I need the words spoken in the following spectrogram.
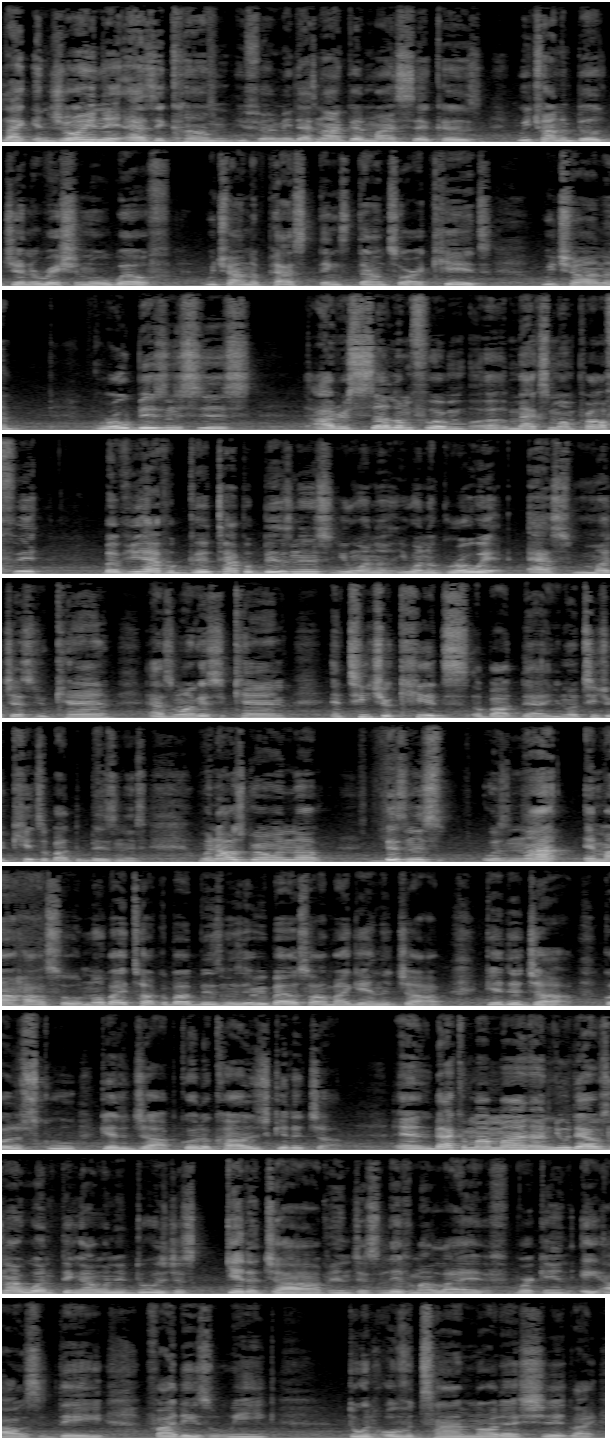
like enjoying it as it come. You feel me? That's not a good mindset because we trying to build generational wealth. We trying to pass things down to our kids. We trying to grow businesses, either sell them for a maximum profit but if you have a good type of business, you wanna you wanna grow it as much as you can, as long as you can, and teach your kids about that. You know, teach your kids about the business. When I was growing up, business was not in my household. Nobody talked about business. Everybody was talking about getting a job, get a job, go to school, get a job, go to college, get a job. And back in my mind, I knew that was not one thing I wanted to do is just get a job and just live my life working eight hours a day, five days a week doing overtime and all that shit. Like,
